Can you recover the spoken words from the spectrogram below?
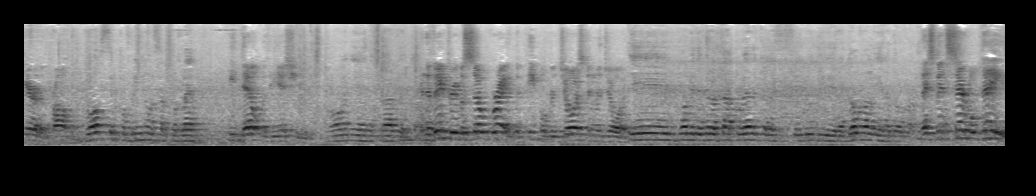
care of the problem. Bog se pobrinuo za problem. He dealt with the issue. On je napravio to. And the victory was so great that people rejoiced and rejoiced. I pobjeda je bila tako velika da su se ljudi radovali i radovali. They spent several days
